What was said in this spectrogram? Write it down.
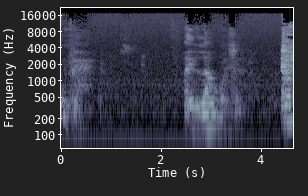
In fact, I love myself.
